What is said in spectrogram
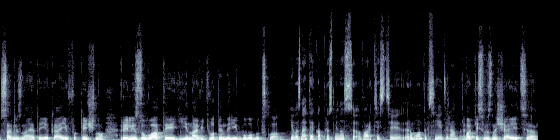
самі знаєте, яка, і фактично реалізувати її навіть в один рік було б складно. І ви знаєте, яка плюс-мінус вартість ремонту всієї ділянки? Вартість визначається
